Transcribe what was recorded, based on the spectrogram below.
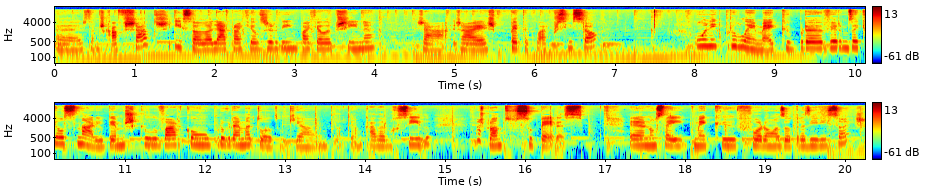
Uh, estamos cá fechados e só de olhar para aquele jardim, para aquela piscina, já, já é espetacular por si só. O único problema é que para vermos aquele cenário temos que levar com o programa todo, que é, pronto, é um bocado aborrecido, mas pronto, supera-se. Eu não sei como é que foram as outras edições,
